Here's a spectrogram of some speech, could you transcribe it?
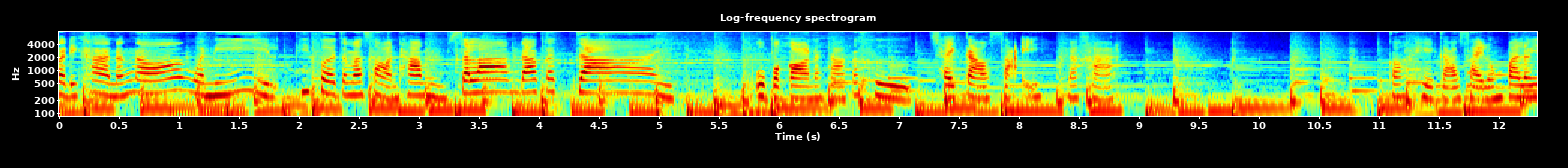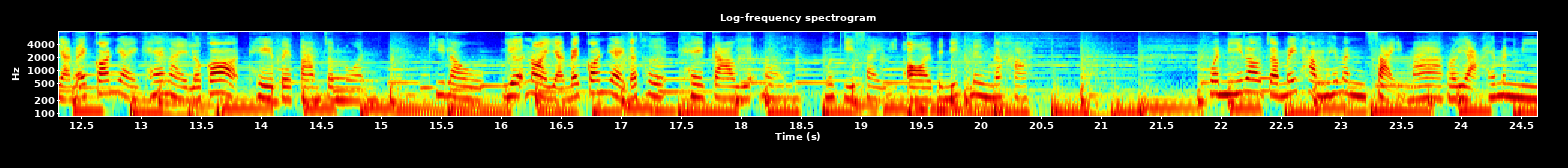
วัสดีค่ะน้องๆ วันนี้พี่เฟิร์จะมาสอนทำสลามดาวกระจาย อุปกรณ์นะคะก็คือใช้กาวใสนะคะ ก็เทกาวใสลงไปเราอยากได้ก้อนใหญ่แค่ไหน แล้วก็เทไปตามจำนวนที่เราเยอะหน่อยอยากได้ก้อนใหญ่ก็เทเทกาวเยอะหน่อย เมื่อกี้ใส่ออยไปนิดนึงนะคะ วันนี้เราจะไม่ทำให้มันใสมาก เราอยากให้มันมี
